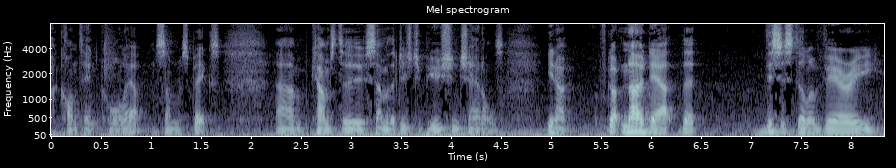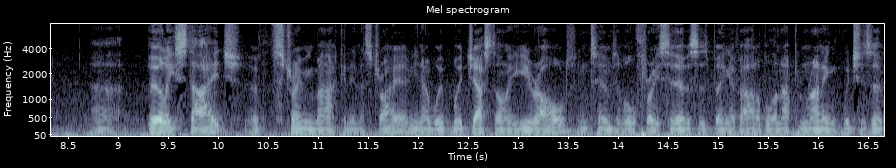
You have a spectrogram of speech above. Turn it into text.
a content call out in some respects. Um, comes to some of the distribution channels. You know, I've got no doubt that this is still a very uh, early stage of streaming market in Australia. You know, we're, we're just on a year old in terms of all three services being available and up and running, which is a,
